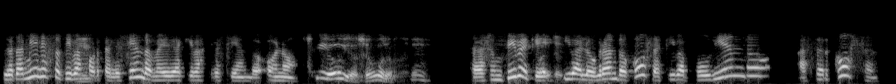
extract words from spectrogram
Pero también eso te iba fortaleciendo a medida que ibas creciendo, ¿o no? Sí, obvio, seguro. Sí. O sea, es un pibe que iba logrando cosas, que iba pudiendo hacer cosas.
